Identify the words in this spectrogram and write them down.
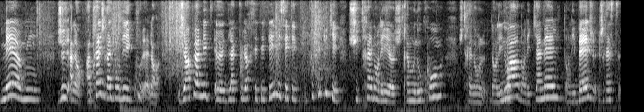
Mais alors, après, je reste dans des couleurs. Alors, j'ai un peu amené euh, de la couleur cet été, mais c'était plus compliqué. Je suis très dans les, euh, je suis très monochrome, je suis très dans, dans, les noirs, dans les camels, dans les beiges. Je reste,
